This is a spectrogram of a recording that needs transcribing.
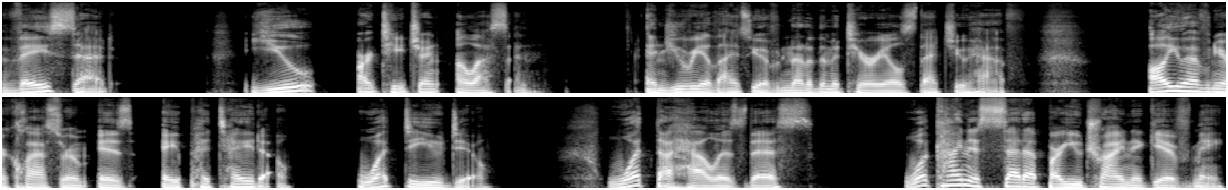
They said, You are teaching a lesson and you realize you have none of the materials that you have. All you have in your classroom is a potato. What do you do? What the hell is this? What kind of setup are you trying to give me?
